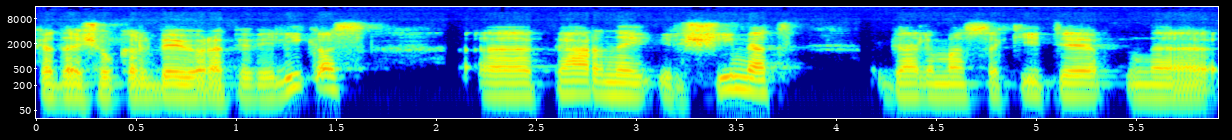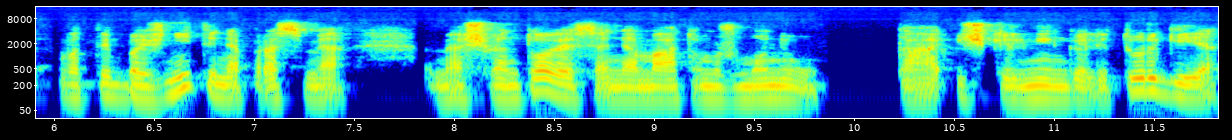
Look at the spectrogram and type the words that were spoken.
kada aš jau kalbėjau ir apie Velykas e, pernai ir šįmet, galima sakyti, va tai bažnytinė prasme, mes šventovėse nematom žmonių, tą iškilmingą liturgiją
